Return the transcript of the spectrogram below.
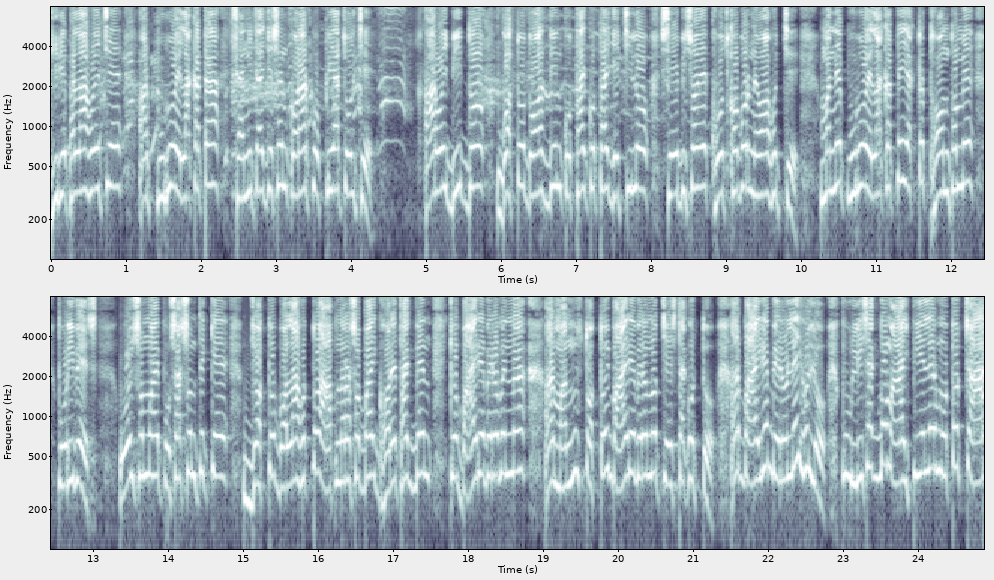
ঘিরে ফেলা হয়েছে আর পুরো এলাকাটা স্যানিটাইজেশন করার প্রক্রিয়া চলছে। আর ওই বৃদ্ধ গত দশ দিন কোথায় কোথায় গেছিল, সে বিষয়ে খোঁজ খবর নেওয়া হচ্ছে। মানে পুরো এলাকাতেই একটা থমথমে পরিবেশ। ওই সময় প্রশাসন থেকে যত বলা হতো, আপনারা সবাই ঘরে থাকবেন, কেউ বাইরে বেরোবেন না। আর মানুষ ততই বাইরে বেরোনোর চেষ্টা করতো। আর বাইরে বেরোলেই হলো, পুলিশ একদম আইপিএল এর মতো চার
